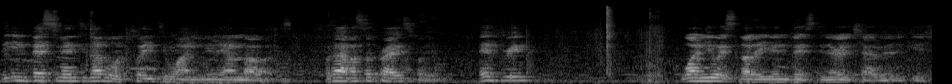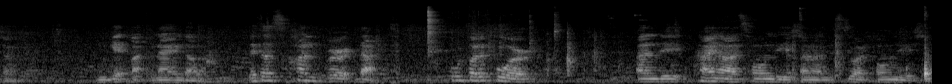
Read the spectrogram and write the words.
The investment is about $21 million. But I have a surprise for you. Every one US dollar you invest in early childhood education, you get back $9. Let us convert that. Food for the Poor and the Kind Hearts Foundation and the Stewart Foundation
